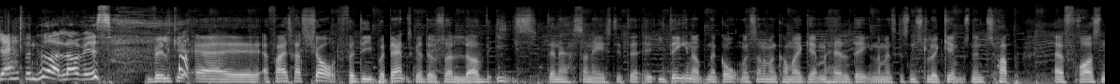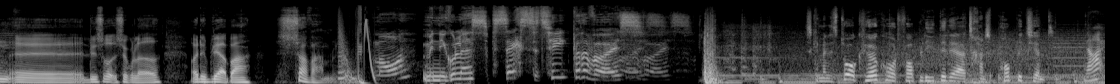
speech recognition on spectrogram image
ja den hedder Love Is. Hvilket er, øh, er faktisk ret sjovt, fordi på dansk er det jo så Love Is. Den er så nasty. Den, øh, ideen om den er god, men så når man kommer igennem halvdelen, når man skal sådan slå igennem sådan en top af frossen øh, lysrød chokolade, og det bliver bare så varmt. Morgen med Nicolas. 6-10 på The Voice. Skal man have stor kørekort for at blive det der transportbetjent? Nej,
